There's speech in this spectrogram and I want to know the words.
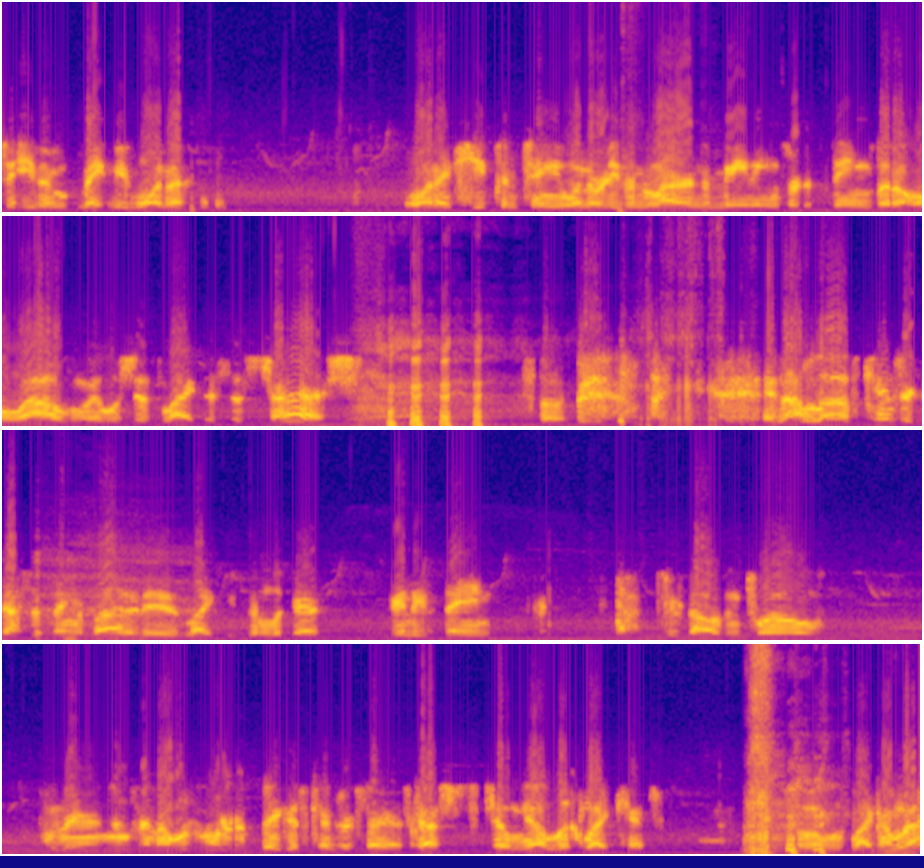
to even make me wanna want to keep continuing or even learn the meanings or the themes of the whole album. It was just like this is trash. so, and I love Kendrick. That's the thing about it is like you can look at anything 2012 from there. You know saying? I was one of the biggest Kendrick fans. Cats used to tell me I look like Kendrick. so it was like I'm not.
